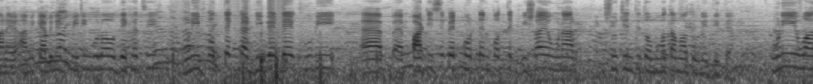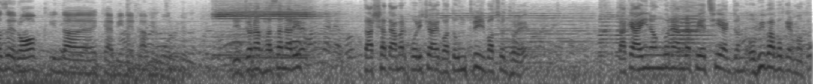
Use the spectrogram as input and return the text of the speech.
মানে আমি ক্যাবিনেট মিটিংগুলো দেখেছি। উনি প্রত্যেকটা ডিবেটে খুবই পার্টিসিপেট করতেন। প্রত্যেক বিষয়ে ওনার সুচিন্তিত মতামত উনি দিতেন। উনি was a rock in the cabinet আমি বলব। জনাব হাসান আরিফ, তার সাথে আমার পরিচয় গত উনত্রিশ বছর ধরে। তাকে আইন অঙ্গনে আমরা পেয়েছি একজন অভিভাবকের মতো।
